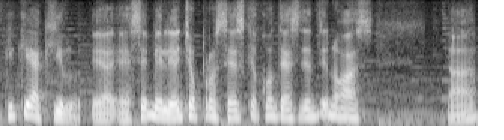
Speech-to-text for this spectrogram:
O que, que é aquilo? É, é semelhante ao processo que acontece dentro de nós. Tá?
